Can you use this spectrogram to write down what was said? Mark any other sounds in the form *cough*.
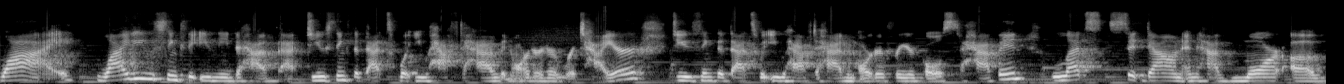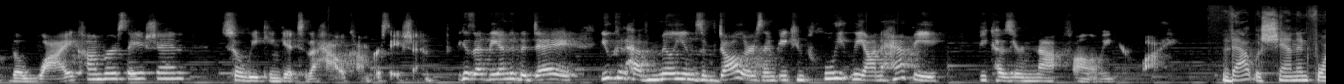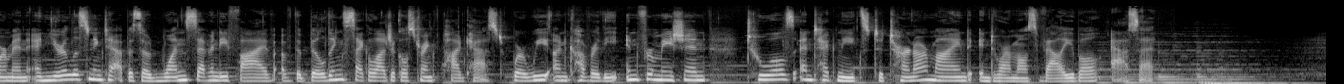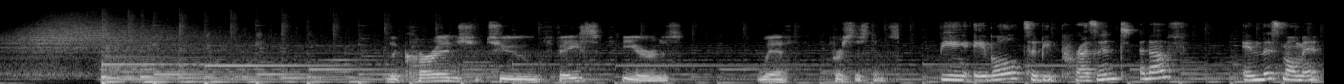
why? Why do you think that you need to have that? Do you think that that's what you have to have in order to retire? Do you think that that's what you have to have in order for your goals to happen? Let's sit down and have more of the why conversation so we can get to the how conversation. Because at the end of the day, you could have millions of dollars and be completely unhappy because you're not following your. That was Shannon Foreman, and you're listening to episode 175 of the Building Psychological Strength podcast, where we uncover the information, tools, and techniques to turn our mind into our most valuable asset. The courage to face fears with persistence. Being able to be present enough in this moment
